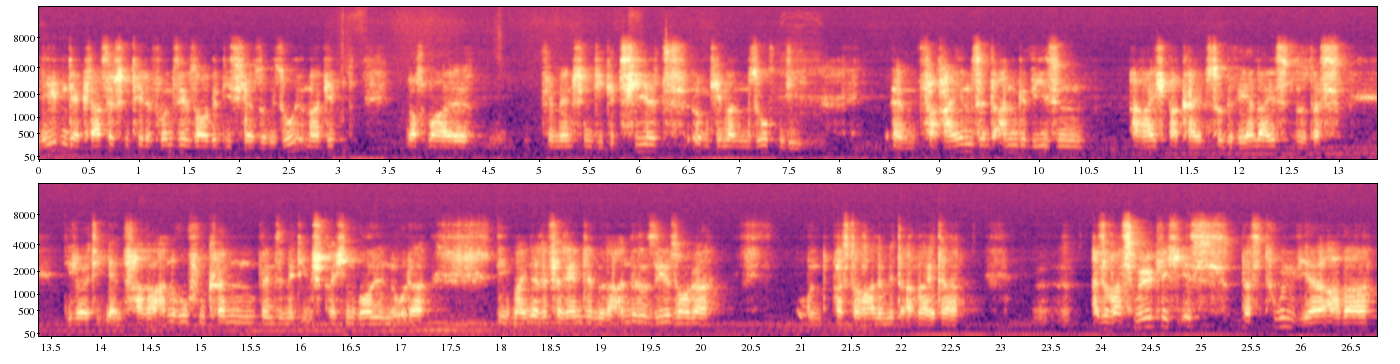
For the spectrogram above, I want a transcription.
Neben der klassischen Telefonseelsorge, die es ja sowieso immer gibt, nochmal für Menschen, die gezielt irgendjemanden suchen, die ähm, Vereine sind angewiesen, Erreichbarkeit zu gewährleisten, sodass die Leute ihren Pfarrer anrufen können, wenn sie mit ihm sprechen wollen oder die meine Referentin oder andere Seelsorger und pastorale Mitarbeiter. Also was möglich ist, das tun wir, aber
